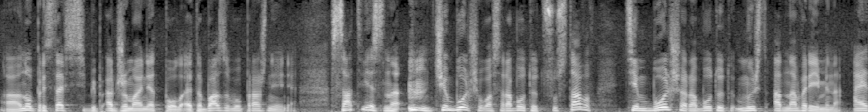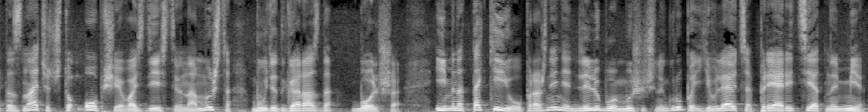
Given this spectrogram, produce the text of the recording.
А, ну, представьте себе отжимание от пола. Это базовое упражнение. Соответственно, чем больше у вас работают суставов, тем больше работают мышц одновременно а это значит, что общее воздействие на мышцы будет гораздо больше. И именно такие упражнения для любой мышечной группы являются приоритетными.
